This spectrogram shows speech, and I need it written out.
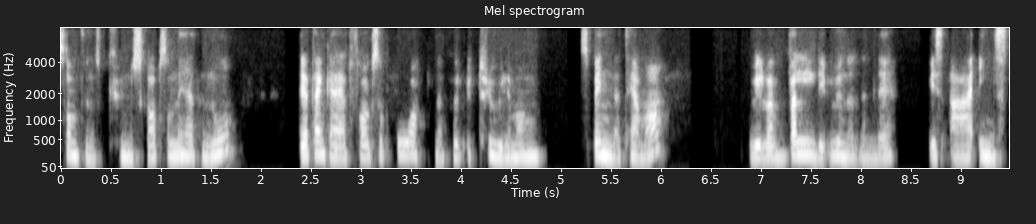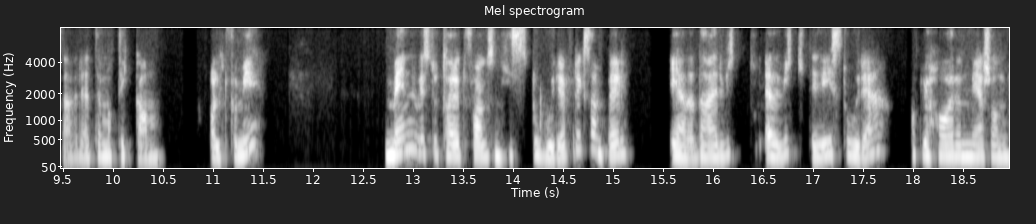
Samfunnskunnskap, som det heter nå. Det tenker jeg er et fag som åpner for utrolig mange spennende temaer. Det vil være veldig unødvendig hvis jeg innsnevrer tematikkene altfor mye. Men hvis du tar et fag som historie, f.eks., er det, der, er det viktig i historie at vi har en mer sånn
